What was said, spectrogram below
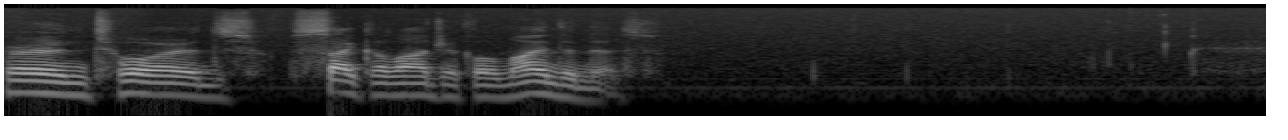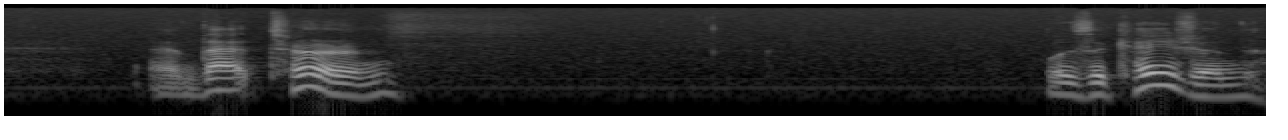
turn towards psychological mindedness. And that turn was occasioned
